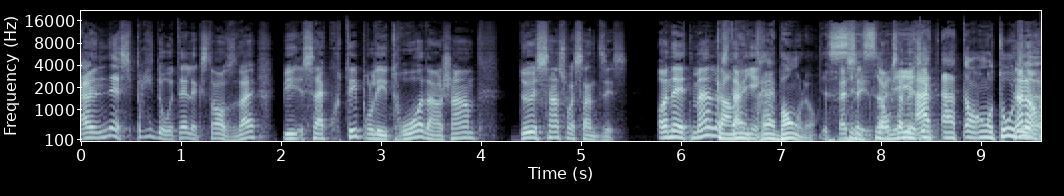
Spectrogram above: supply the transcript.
un esprit d'hôtel extraordinaire. Puis ça a coûté pour les trois dans la chambre 270. Honnêtement, là, c'est rien. très bon, là. Ben, donc, ça veut dire... à, Toronto... Non, non,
